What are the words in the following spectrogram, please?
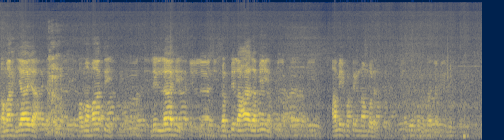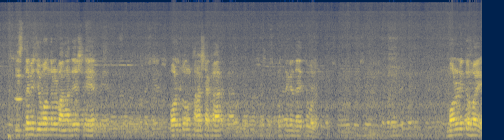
ওয়া মাহইয়ায়া ওয়া মামাতি। আমি প্রত্যেকের নাম বলেন ইসলামী যুব আন্দোলন বাংলাদেশ এর পল্টন থানা শাখার প্রত্যেকের দায়িত্ব বলেন মনোনীত হয়ে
